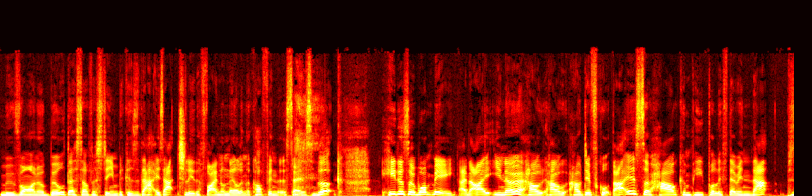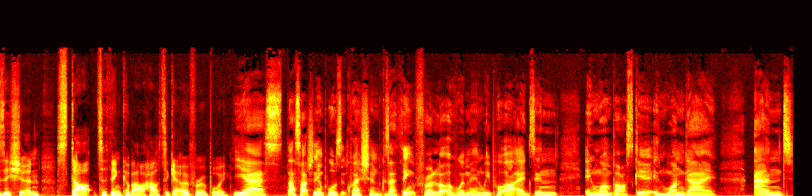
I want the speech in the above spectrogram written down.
move on or build their self esteem because that is actually the final nail in the coffin that says, look, he doesn't want me. And I, you know, how, how, how difficult that is. So, how can people, if they're in that position, start to think about how to get over a boy? Yes, that's actually an important question because I think for a lot of women, we put our eggs in, in one basket, in one guy. And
